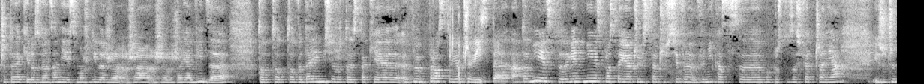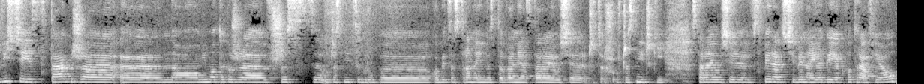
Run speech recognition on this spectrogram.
czy to, jakie rozwiązanie jest możliwe, że, że, że, że ja widzę, to, to, to wydaje mi się, że to jest takie proste i oczywiste, oczywiste a to nie jest, nie jest proste i oczywiste, oczywiście wynika z po prostu zaświadczenia i rzeczywiście jest tak, że e, no, mimo tego, że wszyscy uczestnicy grupy kobieca strona inwestowania starają się, czy też uczestniczki starają się wspierać siebie najlepiej jak potrafią,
